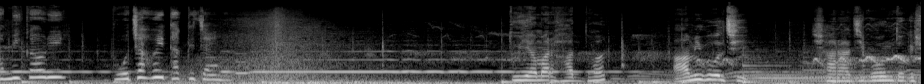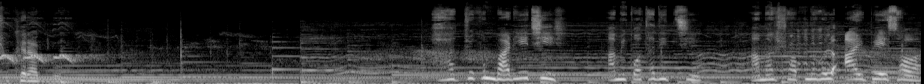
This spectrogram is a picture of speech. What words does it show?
আমি কাউরির বোঝা হয়ে থাকতে চাই না। তুই আমার হাত ধর, আমি বলছি, সারা জীবন তোকে সুখে রাখব। হাত যখন বাড়িয়েছিস? আমি কথা দিচ্ছি। আমার স্বপ্ন হলো আইপিএস হওয়া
